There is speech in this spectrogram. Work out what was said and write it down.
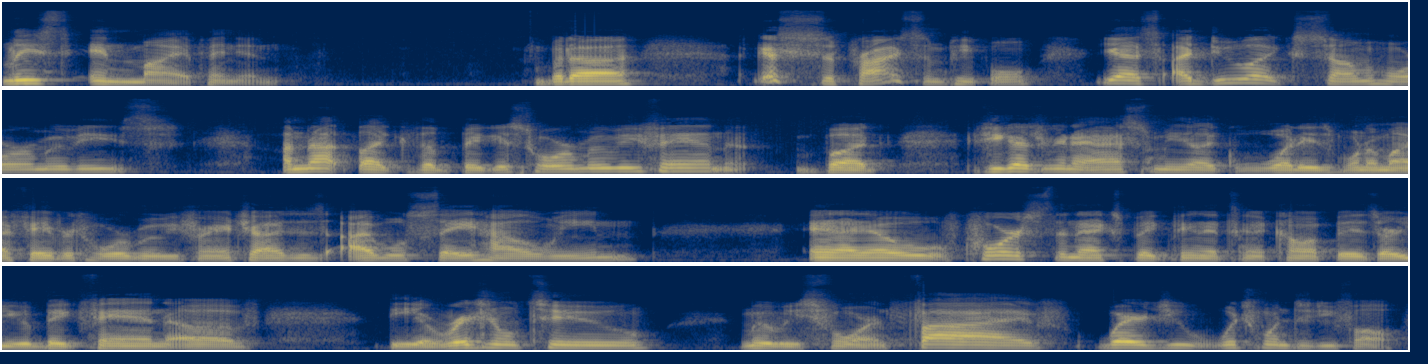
at least in my opinion. But uh, I guess surprise some people. Yes, I do like some horror movies. I'm not like the biggest horror movie fan, but if you guys are gonna ask me like what is one of my favorite horror movie franchises, I will say Halloween. And I know, of course, the next big thing that's gonna come up is: Are you a big fan of the original two movies, four and five? Where'd you? Which one did you fall?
